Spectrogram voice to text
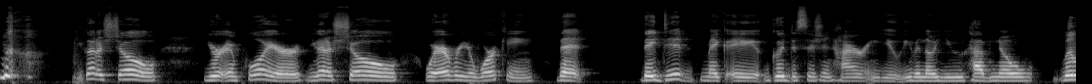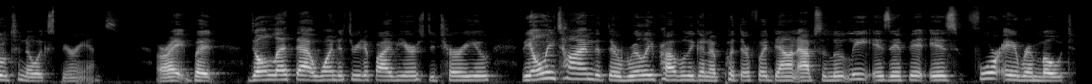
you got to show your employer. You got to show wherever you're working that they did make a good decision hiring you, even though you have no little to no experience. All right, but don't let that one to three to five years deter you. The only time that they're really probably going to put their foot down absolutely is if it is for a remote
